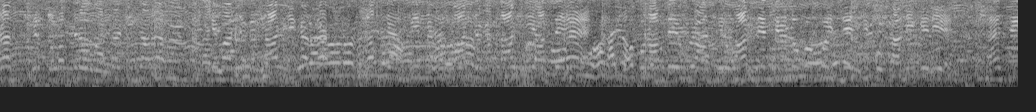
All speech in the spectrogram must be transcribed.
रथ, फिर सुभद्रा माता जी का रथ, उसके बाद जगन्नाथ जी का रथ। सबसे अंतिम में भगवान आते हैं। मुस्कुराते हुए आशीर्वाद देते हैं लोगों को इस देश की खुशहाली के लिए। ऐसे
